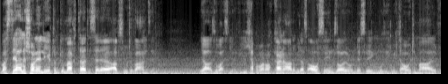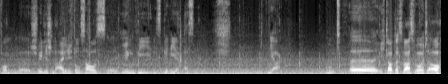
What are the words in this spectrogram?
was der alles schon erlebt und gemacht hat, ist ja der absolute Wahnsinn ja, sowas irgendwie. Ich habe aber noch keine Ahnung, wie das aussehen soll und deswegen muss ich mich da heute mal vom äh, schwedischen Einrichtungshaus äh, irgendwie inspirieren lassen. Ja, gut. Äh, ich glaube, das war's für heute auch.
